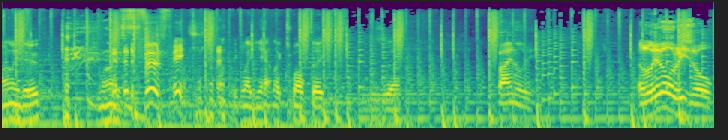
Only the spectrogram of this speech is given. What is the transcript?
Finally, dude. nice. The first fish. I think like you had like 12 takes. It uh, Finally. A little result.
